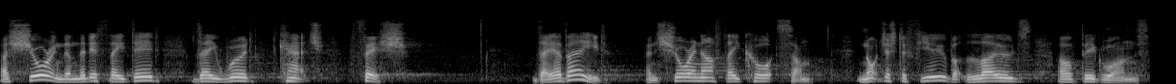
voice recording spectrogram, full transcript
assuring them that if they did, they would catch fish. They obeyed, and sure enough, they caught some. Not just a few, but loads of big ones.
